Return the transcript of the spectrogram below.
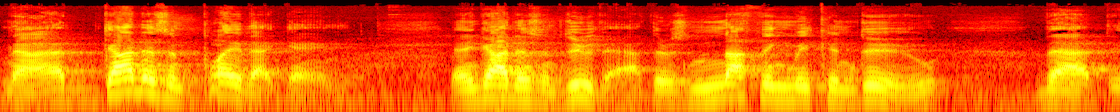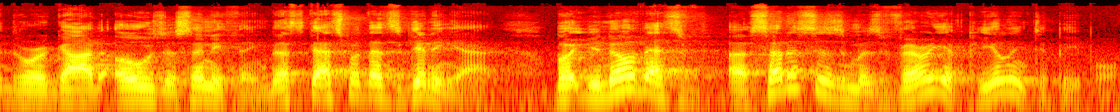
Now, God doesn't play that game. And God doesn't do that. There's nothing we can do that where God owes us anything. That's, that's what that's getting at. But you know, that's asceticism is very appealing to people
